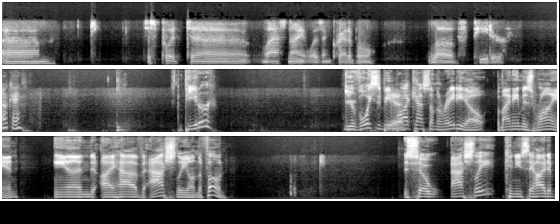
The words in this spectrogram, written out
Um. Just put. Uh, last night was incredible. Love, Peter. Okay. Peter? Your voice is being Yeah. broadcast on the radio. My name is Ryan, and I have Ashley on the phone. So, Ashley, can you say hi to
